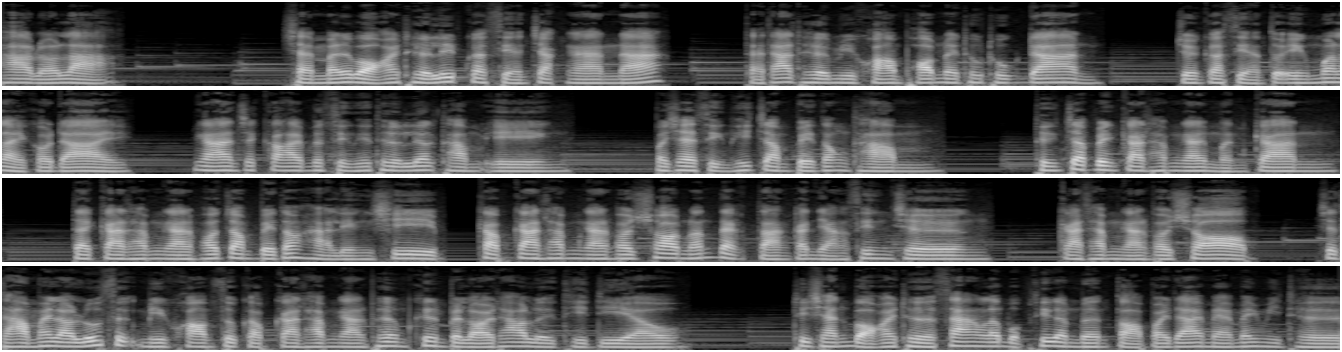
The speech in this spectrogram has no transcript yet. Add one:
ภาพแล้วล่ะ ฉันไม่ได้บอกให้เธอรีบเกษียณจากงานนะ แต่ถ้าเธอมีความพร้อมในทุกๆ ด้าน จนเกษียณตัวเองเมื่อไหร่ก็ได้ งานจะกลายเป็นสิ่งที่เธอเลือกทำเอง ไม่ใช่สิ่งที่จำเป็นต้องทำถึงจะเป็นการทำงานเหมือนกัน แต่การทำงานเพราะจำเป็นต้องหาเลี้ยงชีพ กับการทำงานเพราะชอบนั้นแตกต่างกันอย่างสิ้นเชิง การทำงานเพราะชอบ จะทำให้เรารู้สึกมีความสุขกับการทำงานเพิ่มขึ้นเป็นร้อยเท่าเลยทีเดียว ที่ฉันบอกให้เธอสร้างระบบที่ดำเนินต่อไปได้แม้ไม่มีเธอ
